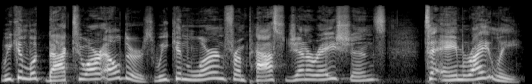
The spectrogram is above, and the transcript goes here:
We can look back to our elders. We can learn from past generations to aim rightly.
